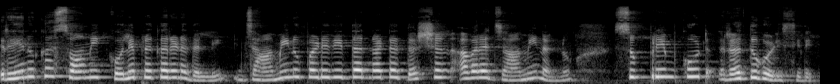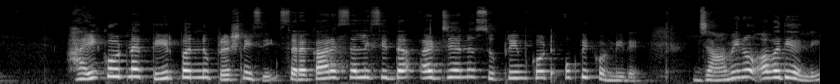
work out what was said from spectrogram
ರೇಣುಕಾಸ್ವಾಮಿ ಕೊಲೆ ಪ್ರಕರಣದಲ್ಲಿ ಜಾಮೀನು ಪಡೆದಿದ್ದ ನಟ ದರ್ಶನ್ ಅವರ ಜಾಮೀನನ್ನು ಸುಪ್ರೀಂ ಕೋರ್ಟ್ ರದ್ದುಗೊಳಿಸಿದೆ. ಹೈಕೋರ್ಟ್ನ ತೀರ್ಪನ್ನು ಪ್ರಶ್ನಿಸಿ ಸರ್ಕಾರ ಸಲ್ಲಿಸಿದ್ದ ಅರ್ಜಿಯನ್ನು ಸುಪ್ರೀಂ ಕೋರ್ಟ್ ಒಪ್ಪಿಕೊಂಡಿದೆ. ಜಾಮೀನು ಅವಧಿಯಲ್ಲಿ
